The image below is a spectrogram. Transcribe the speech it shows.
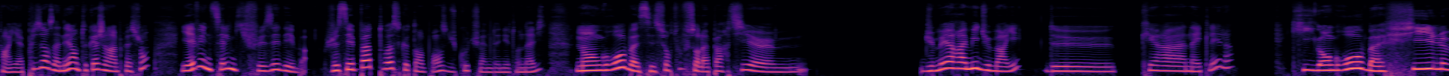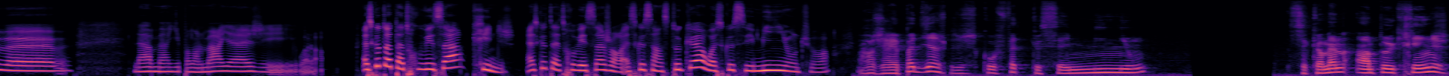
Enfin, il y a plusieurs années, en tout cas, j'ai l'impression, il y avait une scène qui faisait débat. Je sais pas, toi, ce que t'en penses, du coup, tu vas me donner ton avis. Mais en gros, bah, c'est surtout sur la partie euh, du meilleur ami du marié, de Keira Knightley, là, qui, en gros, bah, filme euh, la mariée pendant le mariage, et voilà. Est-ce que toi, t'as trouvé ça cringe? Est-ce que t'as trouvé ça, genre, est-ce que c'est un stalker ou est-ce que c'est mignon, tu vois? Alors, j'irais pas dire jusqu'au fait que c'est mignon. C'est quand même un peu cringe,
